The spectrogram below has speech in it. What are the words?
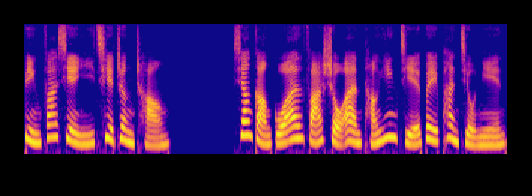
并发现一切正常。香港国安法首案唐英杰被判九年，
